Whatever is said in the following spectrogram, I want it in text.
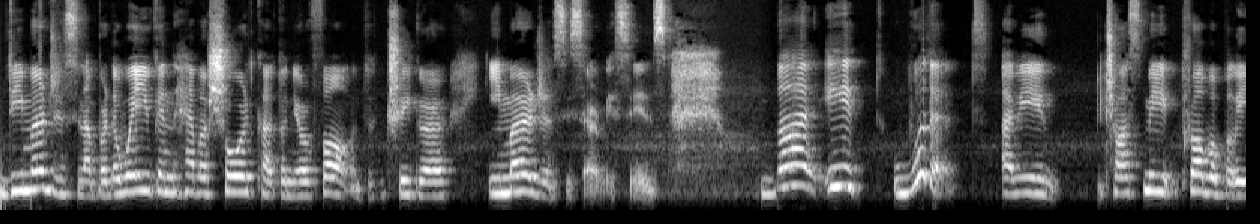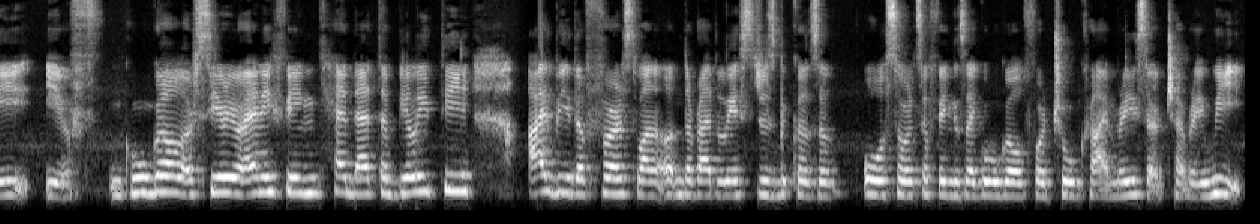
the emergency number, the way you can have a shortcut on your phone to trigger emergency services. But it wouldn't. I mean, trust me, probably if Google or Siri or anything had that ability, I'd be the first one on the red list just because of all sorts of things I Google for true crime research every week.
